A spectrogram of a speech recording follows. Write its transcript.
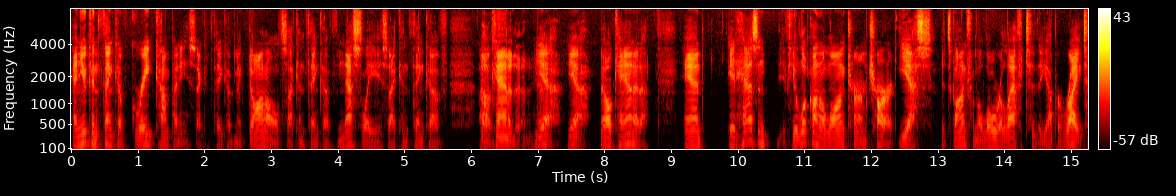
And you can think of great companies. I can think of McDonald's, I can think of Nestle's, I can think of Bell um, Canada. Yeah. yeah, yeah, Bell Canada. And it hasn't, if you look on a long term chart, yes, it's gone from the lower left to the upper right.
